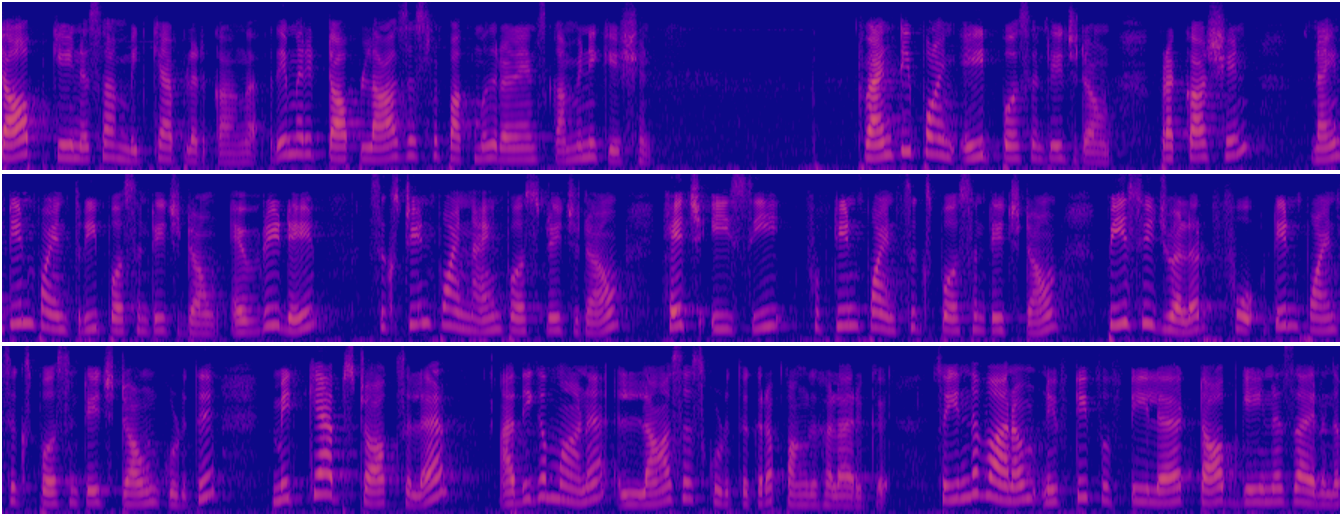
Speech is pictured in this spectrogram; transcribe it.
டாப் கெய்னஸாக மிட் கேப்பில் இருக்காங்க. அதே மாதிரி டாப் லாசஸ்னு பார்க்கும்போது Reliance communication twenty point eight percentage down பிரகாஷின் nineteen point three percentage down Eveready sixteen point nine percentage down HEG fifteen point six percentage down PC Jeweller fourteen point six percentage down கொடுத்து மிட் கேப் ஸ்டாக்ஸில் அதிகமான லாசஸ் கொடுத்துக்கிற பங்குகளாக இருக்குது ஸோ இந்த வாரம் நிஃப்டி ஃபிஃப்டியில் டாப் கெய்னஸாக இருந்த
